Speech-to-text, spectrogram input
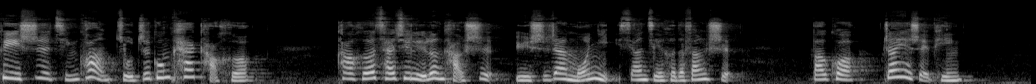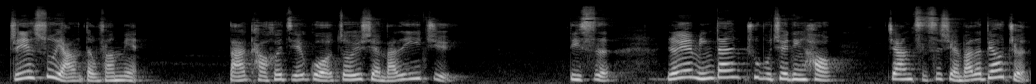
可以视情况组织公开考核，考核采取理论考试与实战模拟相结合的方式，包括专业水平、职业素养等方面，把考核结果作为选拔的依据。第四，人员名单初步确定后，将此次选拔的标准、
